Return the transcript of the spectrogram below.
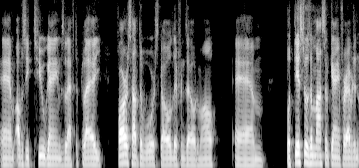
Um, obviously two games left to play. Forest have the worst goal difference out of them all. Um, but this was a massive game for Everton.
